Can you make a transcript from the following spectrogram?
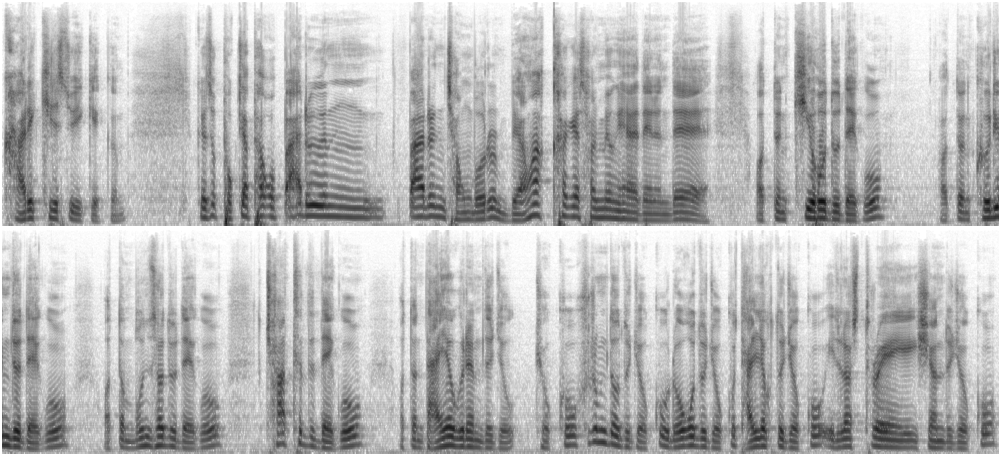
가리킬 수 있게끔. 그래서 복잡하고 빠른, 빠른 정보를 명확하게 설명해야 되는데 어떤 기호도 되고 어떤 그림도 되고 어떤 문서도 되고 차트도 되고 어떤 다이어그램도 좋, 좋고 흐름도도 좋고 로고도 좋고 달력도 좋고 일러스트레이션도 좋고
